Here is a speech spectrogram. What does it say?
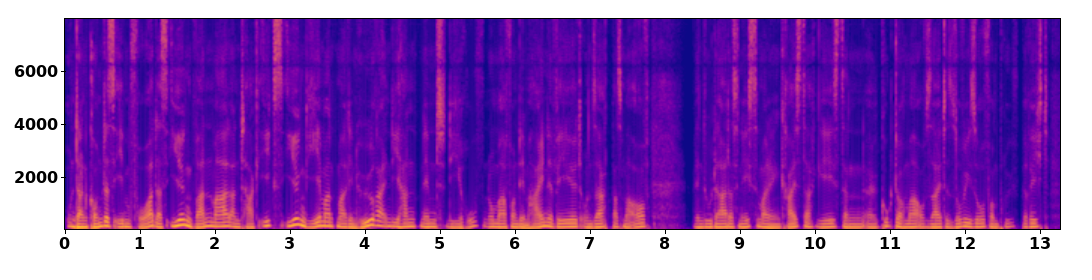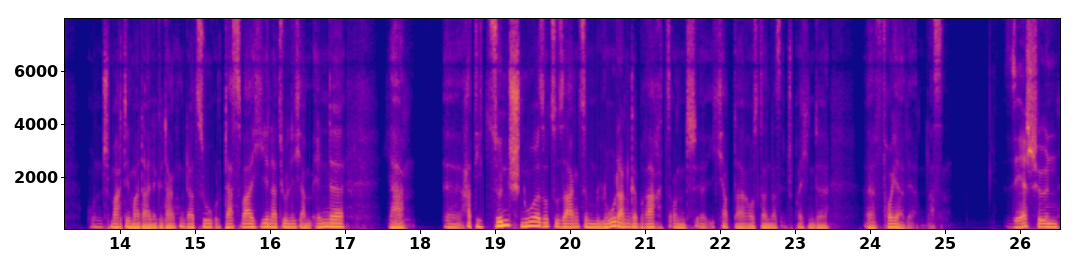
und dann kommt es eben vor, dass irgendwann mal an Tag X irgendjemand mal den Hörer in die Hand nimmt, die Rufnummer von dem Heine wählt und sagt, pass mal auf, wenn du da das nächste Mal in den Kreistag gehst, dann äh, guck doch mal auf Seite sowieso vom Prüfbericht und mach dir mal deine Gedanken dazu. Und das war hier natürlich am Ende, ja, äh, hat die Zündschnur sozusagen zum Lodern gebracht und äh, ich habe daraus dann das entsprechende äh, Feuer werden lassen. Sehr schön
